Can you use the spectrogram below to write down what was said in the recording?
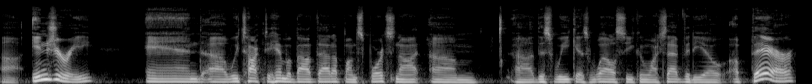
uh, injury. And uh, we talked to him about that up on Sportsnaut um, uh, this week as well. So you can watch that video up there.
